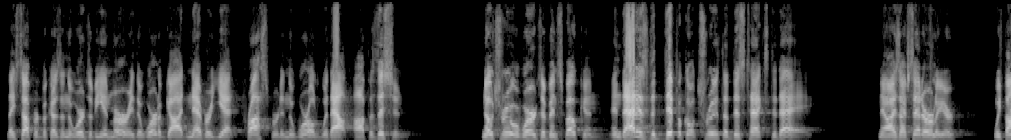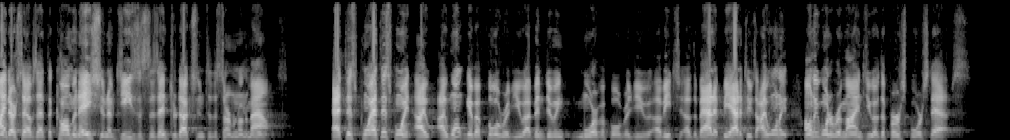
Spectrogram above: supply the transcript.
They suffered because, in the words of Iain Murray, the Word of God never yet prospered in the world without opposition. No truer words have been spoken. And that is the difficult truth of this text today. Now, as I've said earlier, we find ourselves at the culmination of Jesus' introduction to the Sermon on the Mount. At this point, at this point I, I won't give a full review. I've been doing more of a full review of each of the Beatitudes. I only, only want to remind you of the first four steps.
